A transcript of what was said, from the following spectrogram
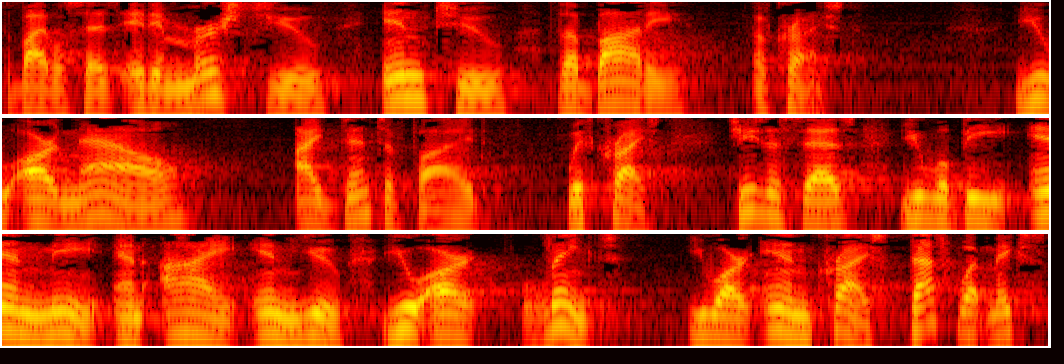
the Bible says. It immersed you into the body of Christ you are now identified with Christ. Jesus says, You will be in me and I in you. You are linked. You are in Christ. That's what makes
